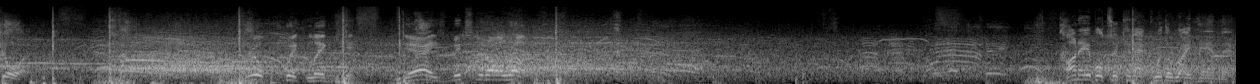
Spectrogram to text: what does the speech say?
Choi. Real quick leg kick. Yeah, he's mixed it all up. Unable to connect with the right hand there.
